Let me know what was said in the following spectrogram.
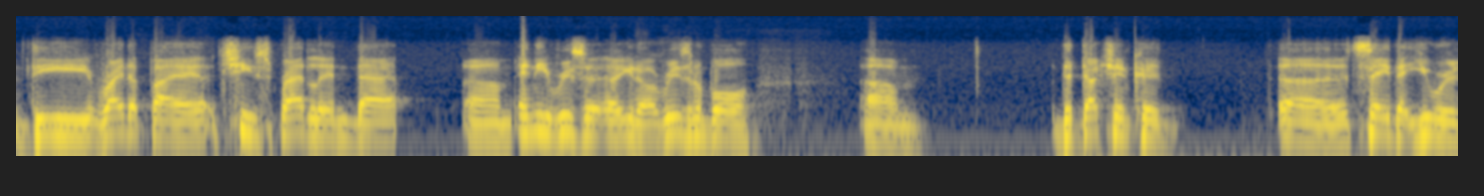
the write up by Chief Spradlin that um, any reason, uh, you know, reasonable um, deduction could uh, say that you were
